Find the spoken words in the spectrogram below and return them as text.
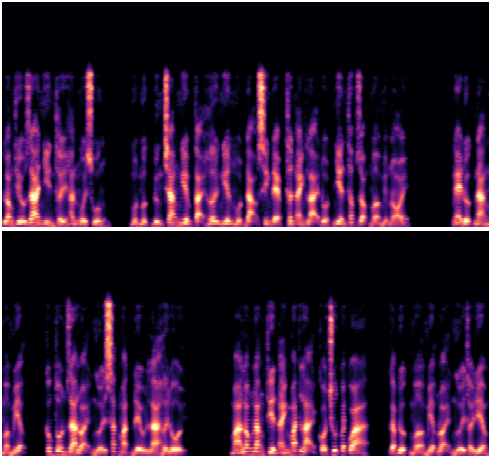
Long thiếu gia nhìn thấy hắn ngồi xuống, một mực đứng trang nghiêm tại hơi nghiêng một đạo xinh đẹp thân ảnh lại đột nhiên thấp giọng mở miệng nói. Nghe được nàng mở miệng, công tôn ra loại người sắc mặt đều là hơi đổi. Mà long lăng thiên ánh mắt lại có chút quét qua gặp được mở miệng loại người thời điểm,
